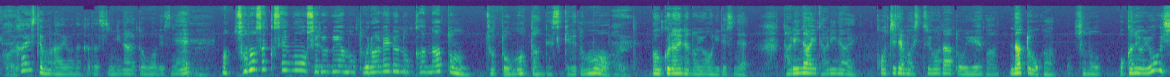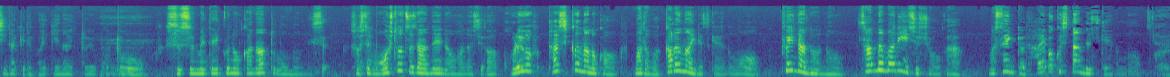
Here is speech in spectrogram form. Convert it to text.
はい返してもらうような形になると思うんですね。うんまあ、その作戦をセルビアも取られるのかなともちょっと思ったんですけれども、はい。まあ、ウクライナのようにですね、足りない足りない、こっちでも必要だと言えば、NATO がそのお金を用意しなければいけないということを進めていくのかなとも思うんです。そしてもう一つ残念なお話が、これは確かなのかはまだわからないんですけれども、フィンランドのサンダマリーン首相が、まあ、選挙で敗北したんですけれども、はい。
